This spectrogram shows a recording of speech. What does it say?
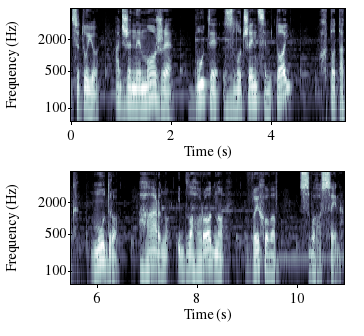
Цитую: адже не може бути злочинцем той, хто так мудро, гарно і благородно виховав свого сина.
